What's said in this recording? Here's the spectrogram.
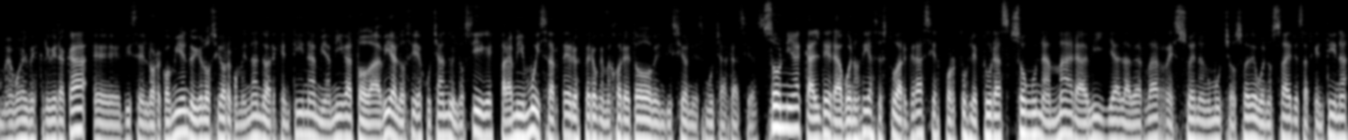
Me vuelve a escribir acá, eh, dice, lo recomiendo, yo lo sigo recomendando a Argentina. Mi amiga todavía lo sigue escuchando y lo sigue. Para mí muy certero, espero que mejore todo. Bendiciones, muchas gracias. Sonia Caldera, buenos días, Stuart. Gracias por tus lecturas, son una maravilla, la verdad resuenan mucho soy de Buenos Aires, Argentina.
